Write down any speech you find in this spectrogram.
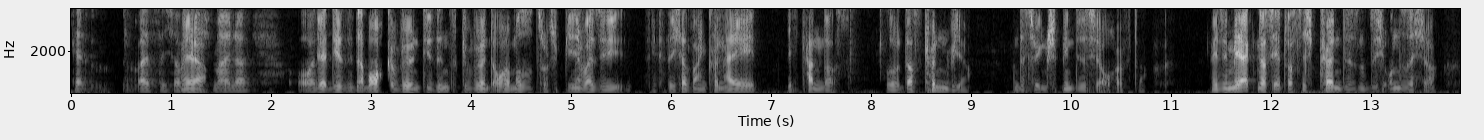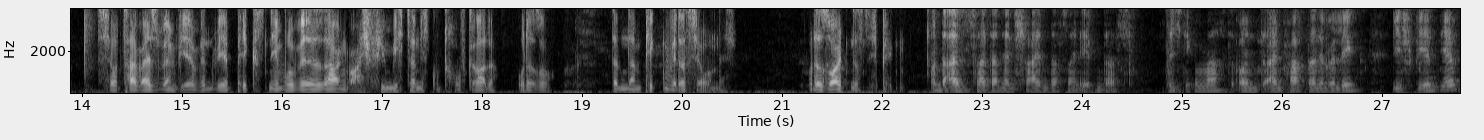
Kennt, weiß sicher, was Ja. ich meine. Und Ja, die sind aber auch gewöhnt. Die sind es gewöhnt, auch immer so zu spielen, weil sie sich sicher sein können, hey, ich kann das. So, das können wir. Und deswegen spielen sie es ja auch öfter. Wenn sie merken, dass sie etwas nicht können, die sind sich unsicher. Das ist ja auch teilweise, wenn wir, wenn wir Picks nehmen, wo wir sagen, oh, ich fühle mich da nicht gut drauf gerade oder so, dann, dann picken wir das ja auch nicht. Oder sollten es nicht picken. Und da ist es halt dann entscheidend, dass man eben das Richtige macht und einfach dann überlegt, wie spielen wir.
